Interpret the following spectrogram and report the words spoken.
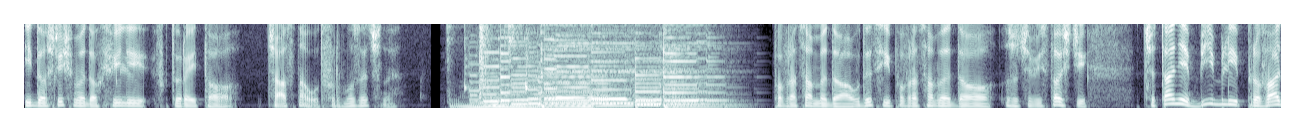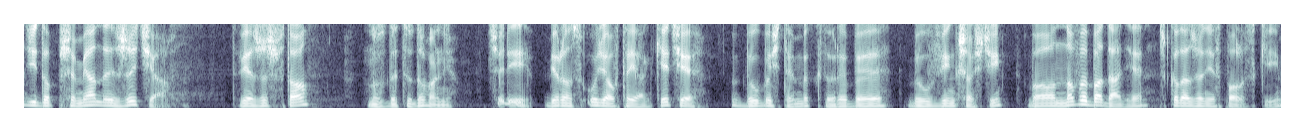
I doszliśmy do chwili, w której to czas na utwór muzyczny. Powracamy do audycji, powracamy do rzeczywistości. Czytanie Biblii prowadzi do przemiany życia. Wierzysz w to? No zdecydowanie. Czyli biorąc udział w tej ankiecie, byłbyś tym, który by był w większości? Bo nowe badanie, szkoda, że nie z Polski,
